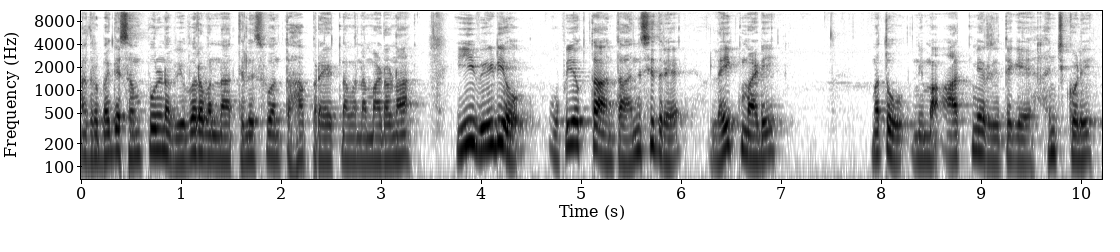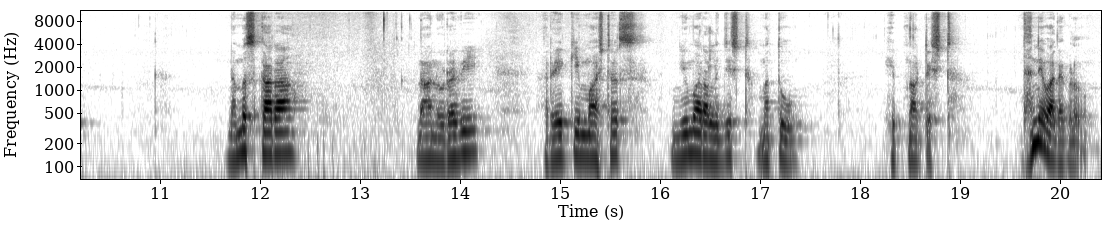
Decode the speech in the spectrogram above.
ಅದರ ಬಗ್ಗೆ ಸಂಪೂರ್ಣ ವಿವರವನ್ನು ತಿಳಿಸುವಂತಹ ಪ್ರಯತ್ನವನ್ನು ಮಾಡೋಣ. ಈ ವಿಡಿಯೋ ಉಪಯುಕ್ತ ಅಂತ ಅನಿಸಿದರೆ ಲೈಕ್ ಮಾಡಿ ಮತ್ತು ನಿಮ್ಮ ಆತ್ಮೀಯರ ಜೊತೆಗೆ ಹಂಚಿಕೊಳ್ಳಿ. ನಮಸ್ಕಾರ. ನಾನು ರವಿ ರೇಕಿ ಮಾಸ್ಟರ್ಸ್, ನ್ಯೂಮರಾಲಜಿಸ್ಟ್ ಮತ್ತು ಹಿಪ್ನಾಟಿಸ್ಟ್. ಧನ್ಯವಾದಗಳು.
